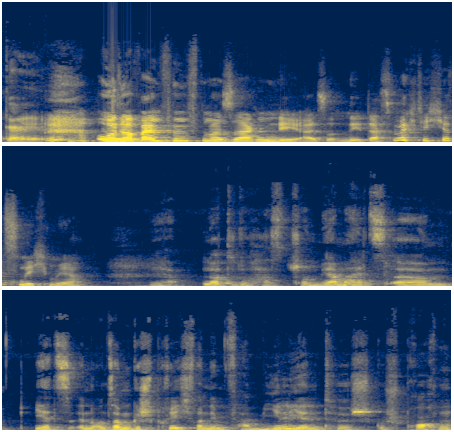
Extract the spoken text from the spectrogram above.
geil. Oder beim fünften Mal sagen, nee, also nee, das möchte ich jetzt nicht mehr. Ja, Lotte, du hast schon mehrmals ähm, jetzt in unserem Gespräch von dem Familientisch gesprochen.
